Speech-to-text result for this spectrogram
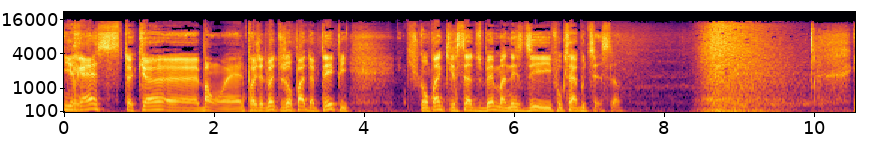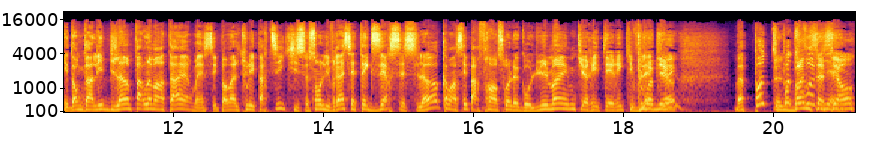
il reste que euh, bon, euh, le projet de loi est toujours pas adopté, puis je comprends que Christian Dubé, à un moment donné, se dit il faut que ça aboutisse là. Et donc, dans les bilans parlementaires, mais c'est pas mal tous les partis qui se sont livrés à cet exercice-là. Commencé par François Legault lui-même, qui a réitéré qu'il voulait va bien? Ben, pas, Une pas bonne session,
